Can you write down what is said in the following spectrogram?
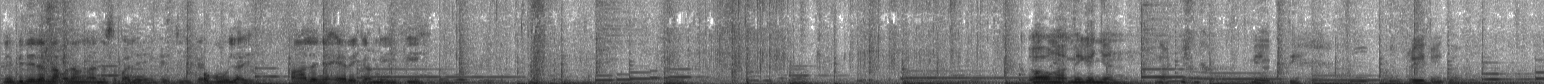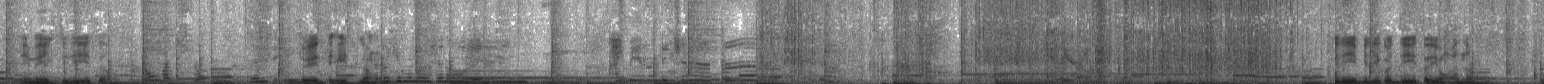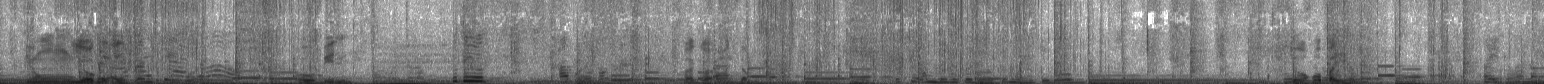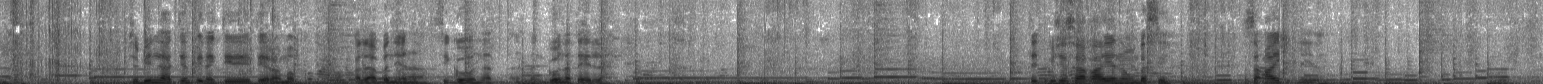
May binilan ako ng ano sa palengke, Gcash. O gulay. Pangalan niya Erica Maypi. Oo nga, may ganyan. Na, milk tea. Red. Ito. May milk tea dito. How much to? 28. 28 lang. Lalagyan mo lang siya ng yelo. eh. Mm. Ay, meron din siya nata. Binibili ko dito yung ano, yung yoga ay obil. Apple pa. Wag ba, magtap. Kasi ang bili ko dito, 99. Choco pa yun. Ay, ito na lang. Sabihin yan, pinagtitira mo. Kalaban niya na, si Gonat. Ano, Gonatella. Ted ko siya sakaya ng bus eh. Sasakay na yun.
